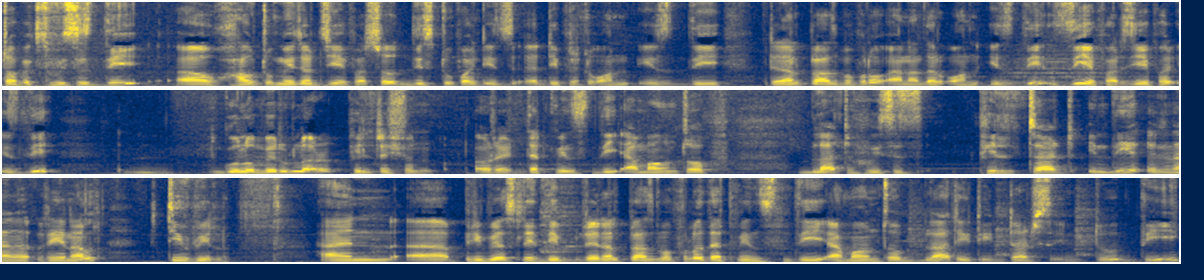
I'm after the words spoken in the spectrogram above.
topics which is the uh, how to measure GFR so this two point is uh, different. One is the renal plasma flow another one is the GFR GFR is the glomerular filtration rate. That means the amount of blood which is filtered in the renal, renal tubule. And uh, previously the renal plasma flow that means the amount of blood it enters into the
